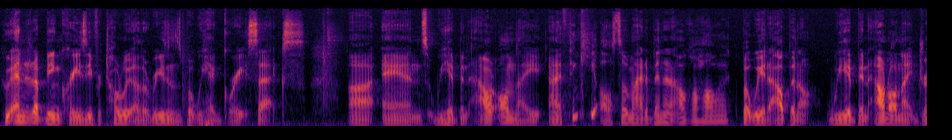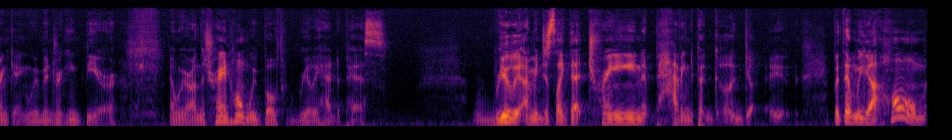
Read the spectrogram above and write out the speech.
who ended up being crazy for totally other reasons, but we had great sex. Uh, and we had been out all night, and I think he also might have been an alcoholic. But we had out been we had been out all night drinking. We'd been drinking beer, and we were on the train home. We both really had to piss really i mean just like that train having to put go- go- but then we got home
